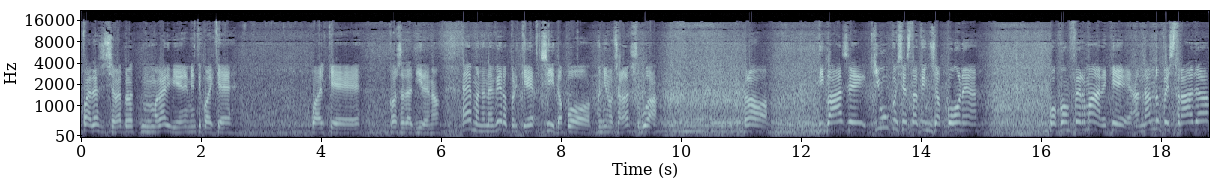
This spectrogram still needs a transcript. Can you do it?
Poi adesso ci sarebbero magari vi viene in mente qualche qualche cosa da dire no? eh ma non è vero perché sì dopo ognuno ha la sua. Però di base chiunque sia stato in Giappone può confermare che andando per strada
